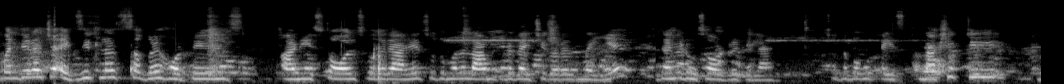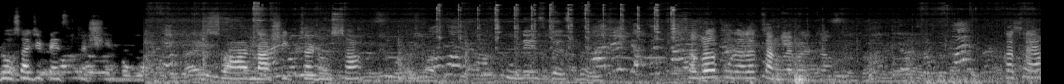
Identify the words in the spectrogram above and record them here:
मंदिराच्या एक्झिटला सगळे हॉटेल्स आणि स्टॉल्स वगैरे आहेत. सो तुम्हाला लांब कुठे जायची गरज नाहीये. तर आम्ही डोसा ऑर्डर केला आहे सो आता बघू टेस्ट नाशिकची डोसाची टेस्ट कशी आहे बघू. सो हा नाशिकचा डोसा पुणे इज बेस्ट भाई. सगळं पुण्याला चांगलं मिळतं. कसं आहे?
